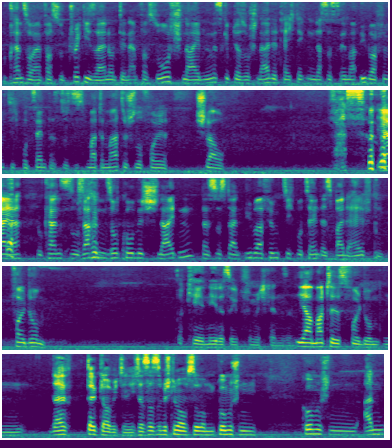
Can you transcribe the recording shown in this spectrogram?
Du kannst auch einfach so tricky sein und den einfach so schneiden. Es gibt ja so Schneidetechniken, dass es immer über 50% ist. Das ist mathematisch so voll schlau. Was? Ja, ja. Du kannst so Sachen so komisch schneiden, dass es dann über 50% ist, beide Hälften. Voll dumm. Okay, nee, das ergibt für mich keinen Sinn. Ja, Mathe ist voll dumm. Hm, Da, da glaube ich dir nicht. Das hast du bestimmt auf so einem komischen, komischen, an-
